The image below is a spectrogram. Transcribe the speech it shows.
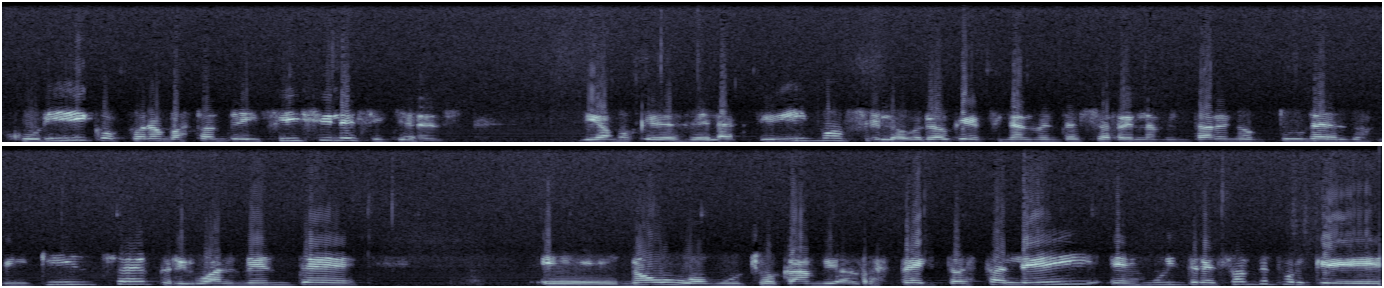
jurídico fueron bastante difíciles y quienes digamos que desde el activismo se logró que finalmente se reglamentara en octubre del 2015, pero igualmente eh, no hubo mucho cambio al respecto. Esta ley es muy interesante porque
